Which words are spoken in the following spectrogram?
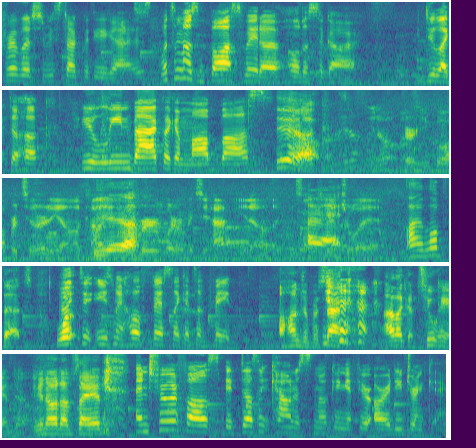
privilege to be stuck with you guys. What's the most boss way to hold a cigar? Do you like the hook? You lean back like a mob boss? Yeah. I don't, you know, very equal opportunity. I'm kind of Yeah. whatever, whatever makes you happy, you know, like as long All right. as you enjoy it. I love that. I like What? to use my whole fist like it's a vape. 100%. I like a two-hander. You know what I'm saying? And true or false, it doesn't count as smoking if you're already drinking.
